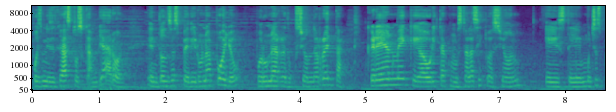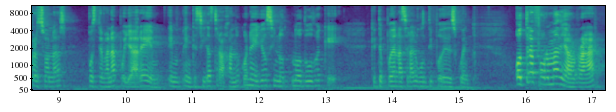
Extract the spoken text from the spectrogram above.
Pues mis gastos cambiaron. Entonces pedir un apoyo por una reducción de renta. Créanme que ahorita como está la situación, este, muchas personas pues te van a apoyar en, en que sigas trabajando con ellos y no, no dudo que que te puedan hacer algún tipo de descuento. Otra forma de ahorrar,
